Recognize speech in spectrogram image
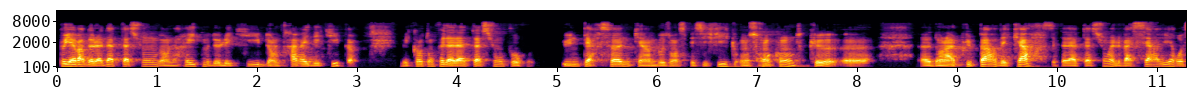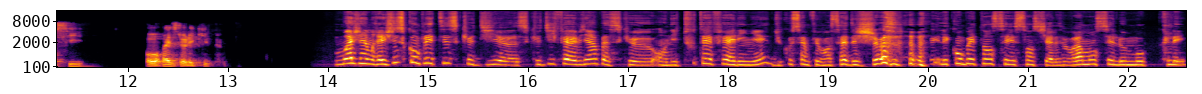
peut y avoir de l'adaptation dans le rythme de l'équipe, dans le travail d'équipe. Mais quand on fait l'adaptation pour une personne qui a un besoin spécifique, on se rend compte que euh, euh, dans la plupart des cas, cette adaptation, elle va servir aussi au reste de l'équipe. Moi, j'aimerais juste compléter ce que dit euh, ce que dit Fabien parce que on est tout à fait alignés. Du coup, ça me fait penser à des choses. les compétences, c'est essentiel. Vraiment, c'est le mot clé.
